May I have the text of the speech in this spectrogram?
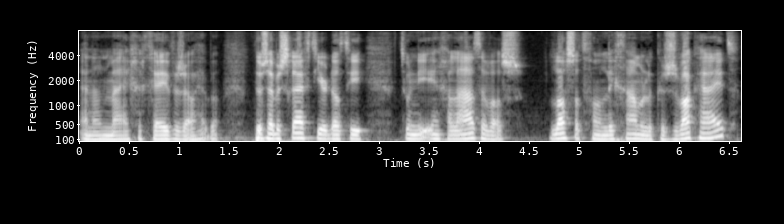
en aan mij gegeven zou hebben. Dus hij beschrijft hier dat hij, toen hij ingelaten was, last had van lichamelijke zwakheid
